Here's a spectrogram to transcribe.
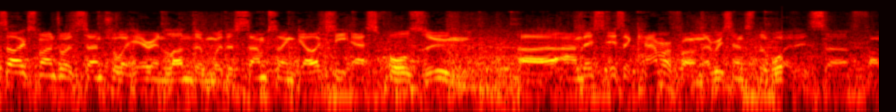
it's Alex from Android Central here in London with the Samsung Galaxy S4 Zoom. Uh, and this is a camera phone every sense of the word. It's uh,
